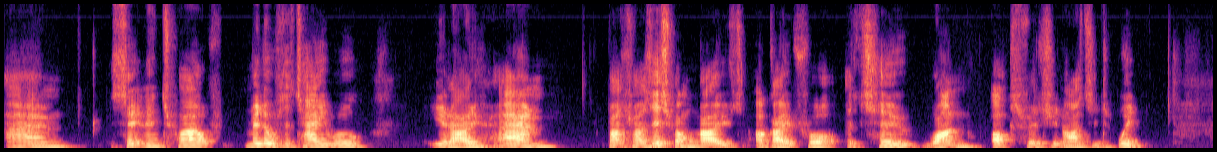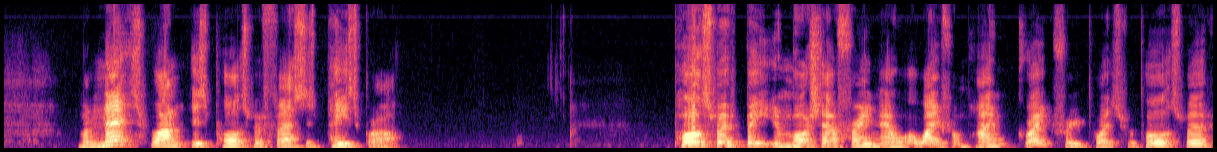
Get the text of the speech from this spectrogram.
um, sitting in 12th, middle of the table, you know. Um, but as this one goes, I'll go for a 2-1 Oxford United win. My next one is Portsmouth versus Peterborough. Portsmouth beating Rochdale 3 0 away from home. Great three points for Portsmouth.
